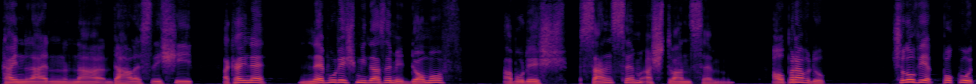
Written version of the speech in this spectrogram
Kain na, na, dále slyší, a Kaine, nebudeš mít na zemi domov a budeš psancem a štvancem. A opravdu, člověk, pokud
